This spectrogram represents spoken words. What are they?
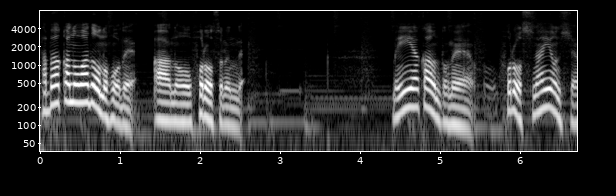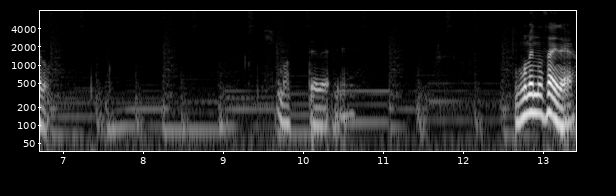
サブアカの和道の方で、あの、フォローするんで。メインアカウントね、フォローしないようにしてるの。ちょっと待ってね。ごめんなさいね。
